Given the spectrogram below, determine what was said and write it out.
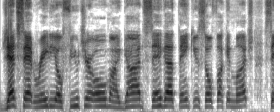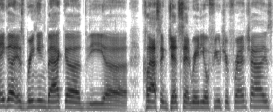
Jet Set Radio Future. Oh my God, Sega! Thank you so fucking much. Sega is bringing back uh, the uh, classic Jet Set Radio Future franchise,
